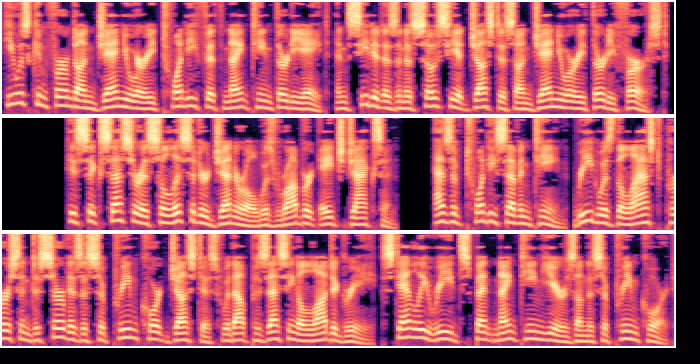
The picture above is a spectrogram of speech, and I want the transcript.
He was confirmed on January 25, 1938, and seated as an Associate Justice on January 31. His successor as Solicitor General was Robert H. Jackson. As of 2017, Reed was the last person to serve as a Supreme Court justice without possessing a law degree. Stanley Reed spent 19 years on the Supreme Court.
